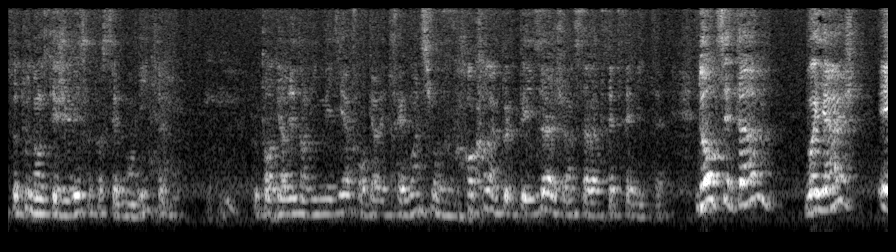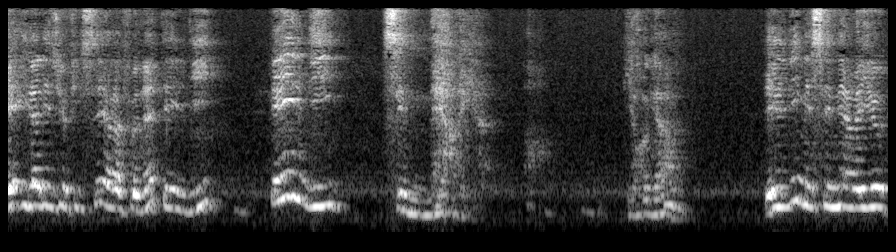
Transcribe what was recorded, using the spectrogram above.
Surtout dans le TGV, ça passe tellement vite. On ne peut pas regarder dans l'immédiat, il faut regarder très loin si on veut encore un peu le paysage, hein, ça va très très vite. Donc cet homme voyage et il a les yeux fixés à la fenêtre et il dit, et il dit, c'est merveilleux. Il regarde et il dit, mais c'est merveilleux,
